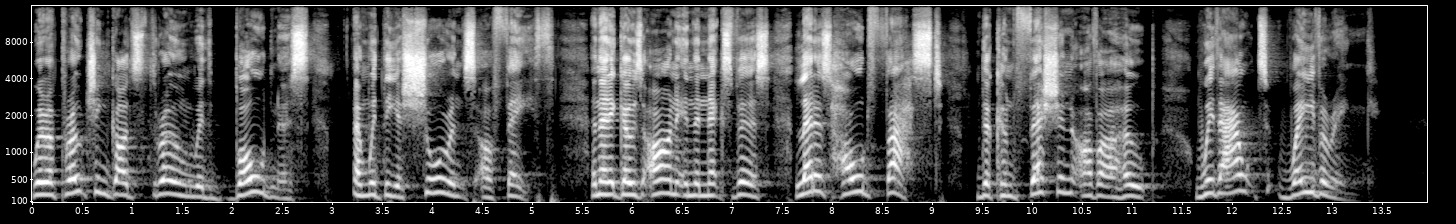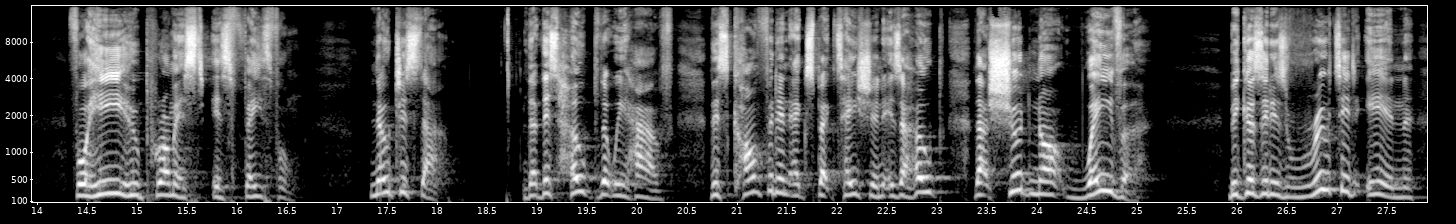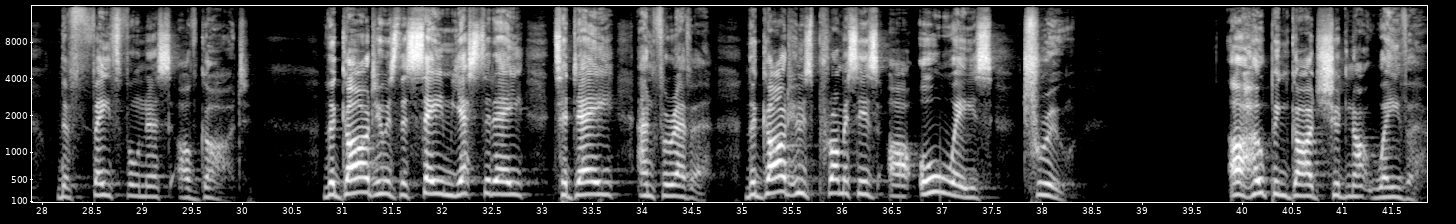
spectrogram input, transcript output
We're approaching God's throne with boldness and with the assurance of faith. And then it goes on in the next verse Let us hold fast the confession of our hope without wavering. For he who promised is faithful. Notice that. That this hope that we have, this confident expectation, is a hope that should not waver because it is rooted in the faithfulness of God. The God who is the same yesterday, today, and forever. The God whose promises are always true. Our hope in God should not waver.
